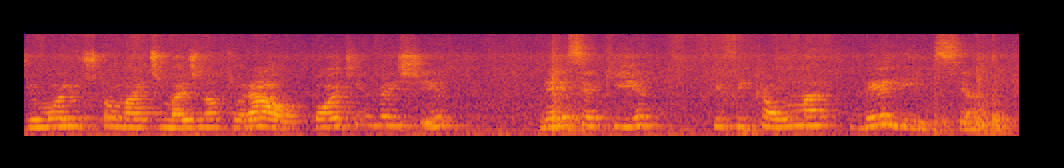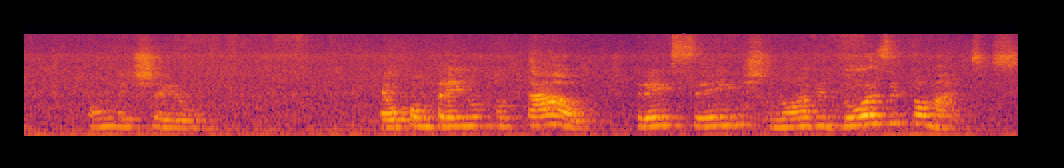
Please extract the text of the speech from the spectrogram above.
de molho de tomate mais natural, pode investir nesse aqui, que fica uma delícia. Então, deixa eu... Eu comprei no total 3, 6, 9, 12 tomates.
